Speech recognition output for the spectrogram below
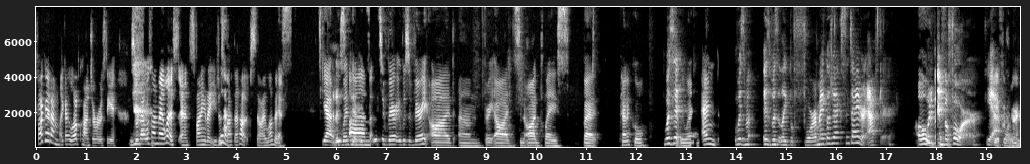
fuck it. I'm like, I love controversy. So that was on my list. And it's funny that you just yeah. brought that up. So I love it. Yes. Yeah, we went there. Um, it's, it's, a very, it was a very odd, um, very odd. It's an odd place, but kind of cool. Was it? We went. And was is was it like before Michael Jackson died or after? Oh, would have been before. Yeah. Before.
